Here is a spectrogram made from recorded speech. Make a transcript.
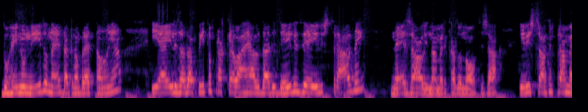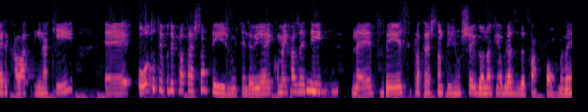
do Reino Unido, né, da Grã-Bretanha, e aí eles adaptam para aquela realidade deles e aí eles trazem, né, já ali na América do Norte já, eles trazem para América Latina aqui é, outro tipo de protestantismo, entendeu? E aí como é que a gente né, ver esse protestantismo chegando aqui ao Brasil dessa forma, né?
